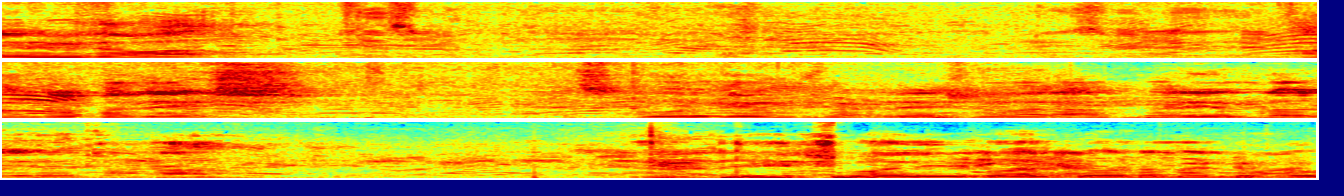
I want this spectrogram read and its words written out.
ఎనిమిదవ ఆంధ్రప్రదేశ్ స్కూల్ గేమ్ ఫెడరేషన్ వారి ఆధ్వర్యంలో జరుగుతున్న ఈ బీచ్ వాలీబాల్ టోర్నమెంట్కు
